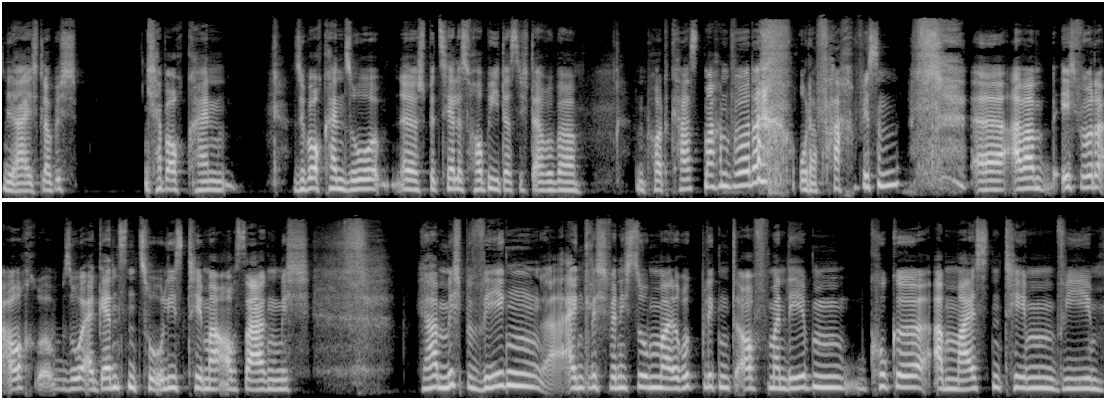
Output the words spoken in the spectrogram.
Ja, ich glaube, ich, ich habe auch kein, also ich habe auch kein so äh, spezielles Hobby, dass ich darüber einen Podcast machen würde oder Fachwissen. Äh, aber ich würde auch so ergänzend zu Ulis Thema auch sagen, mich ja, mich bewegen eigentlich, wenn ich so mal rückblickend auf mein Leben gucke, am meisten Themen wie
